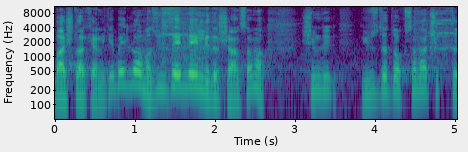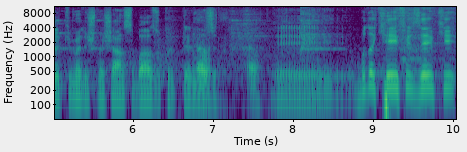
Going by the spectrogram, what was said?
başlarken lige belli olmaz. Yüzde elli ellidir şans ama şimdi yüzde doksana çıktı küme düşme şansı bazı kulüplerimizin. Evet, Ee, bu da keyfi, zevki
